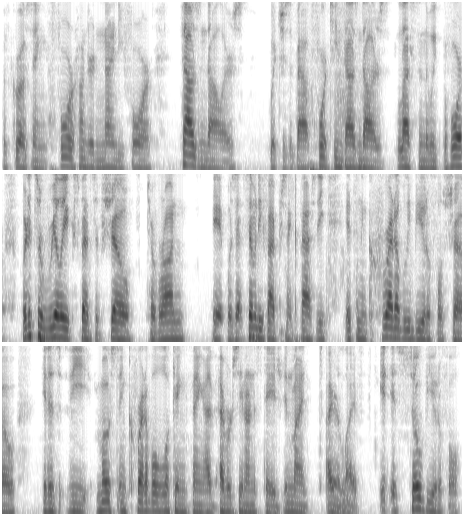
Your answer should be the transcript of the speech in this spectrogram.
with grossing $494,000 which is about $14,000 less than the week before, but it's a really expensive show to run. It was at 75% capacity. It's an incredibly beautiful show. It is the most incredible looking thing I've ever seen on a stage in my entire life. It is so beautiful.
